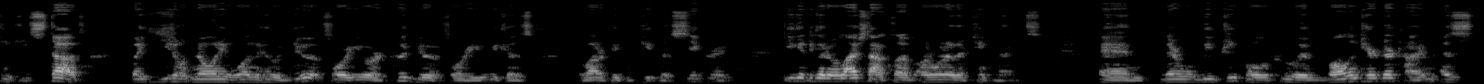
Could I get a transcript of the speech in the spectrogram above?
kinky stuff but you don't know anyone who would do it for you or could do it for you because a lot of people keep this secret you get to go to a lifestyle club on one of their kink nights and there will be people who have volunteered their time as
